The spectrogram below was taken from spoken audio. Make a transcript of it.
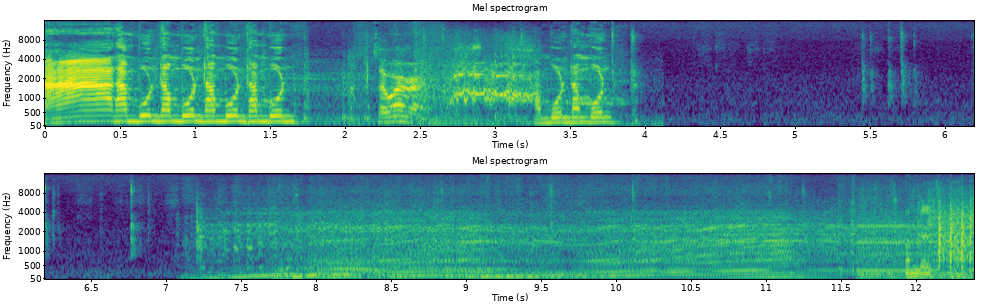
อ่าทำบุญทำบุญทำบุญทำบุญ Ça va, ouais. ทำบุญทำบุญ Attends,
